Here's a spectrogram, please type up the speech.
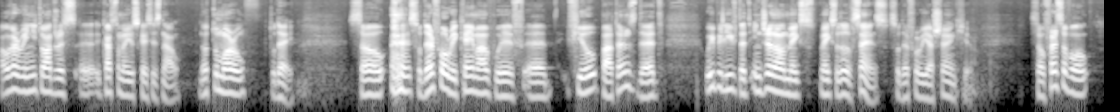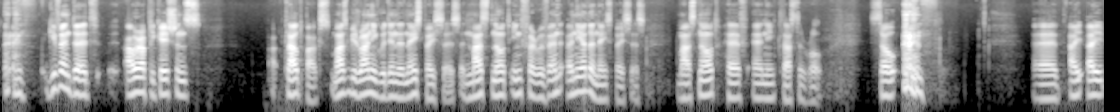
However, we need to address uh, customer use cases now, not tomorrow, today. So, so therefore, we came up with a few patterns that we believe that in general makes, makes a lot of sense. So therefore, we are showing here. So first of all, given that our applications Cloud Paks must be running within the namespaces and must not infer with any other namespaces, must not have any cluster role. So uh, I, I,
